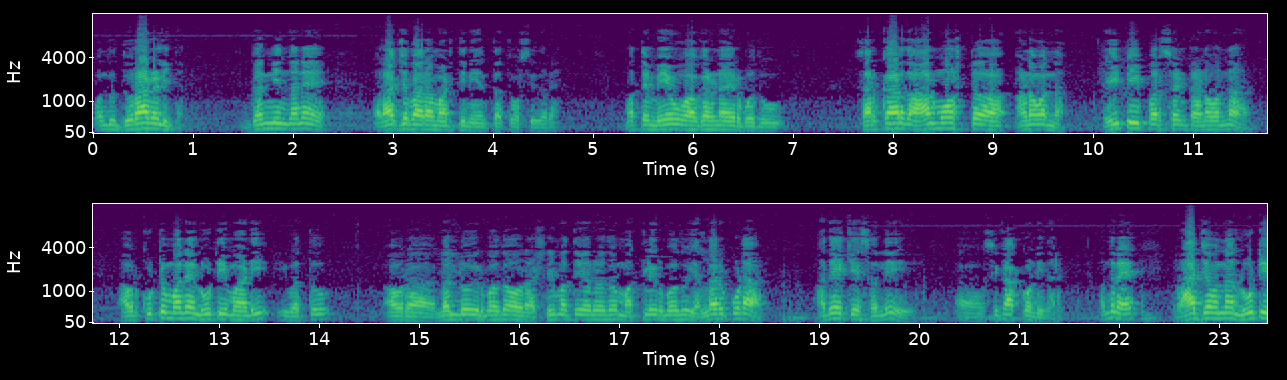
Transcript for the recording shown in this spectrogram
ಒಂದು ದುರಾಡಳಿತ. ಗನ್ನಿಂದನೇ ರಾಜ್ಯಭಾರ ಮಾಡ್ತೀನಿ ಅಂತ ತೋರಿಸಿದ್ದಾರೆ. ಮತ್ತೆ ಮೇವು ಹಗರಣ ಇರ್ಬೋದು. ಸರ್ಕಾರದ ಆಲ್ಮೋಸ್ಟ್ ಹಣವನ್ನ ಏಯ್ಟಿ ಪರ್ಸೆಂಟ್ ಹಣವನ್ನ ಅವ್ರ ಕುಟುಂಬನೇ ಲೂಟಿ ಮಾಡಿ ಇವತ್ತು ಅವರ ಲಲ್ಲು ಇರ್ಬೋದು, ಅವರ ಶ್ರೀಮತಿ ಇರ್ಬೋದು ಮಕ್ಕಳಿರ್ಬೋದು ಎಲ್ಲರೂ ಕೂಡ ಅದೇ ಕೇಸಲ್ಲಿ ಸಿಕ್ಕಾಕೊಂಡಿದ್ದಾರೆ ಅಂದ್ರೆ ರಾಜ್ಯವನ್ನ ಲೂಟಿ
